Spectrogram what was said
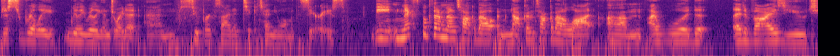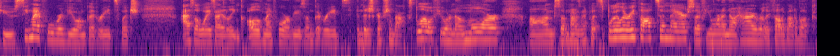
just really, really, really enjoyed it and super excited to continue on with the series. The next book that I'm going to talk about, I'm not going to talk about a lot. Um, I would advise you to see my full review on Goodreads, which as always I link all of my full reviews on Goodreads in the description box below if you want to know more. Um, sometimes I put spoilery thoughts in there, so if you want to know how I really felt about a book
